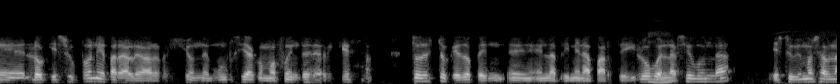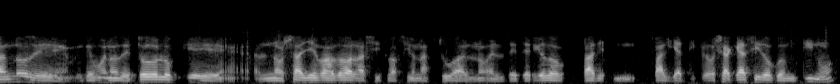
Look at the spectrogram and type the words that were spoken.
eh, lo que supone para la región de Murcia como fuente de riqueza. Todo esto quedó en la primera parte. Y luego en la segunda estuvimos hablando de, bueno de todo lo que nos ha llevado a la situación actual, ¿no? El deterioro paliativo, o sea que ha sido continuo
